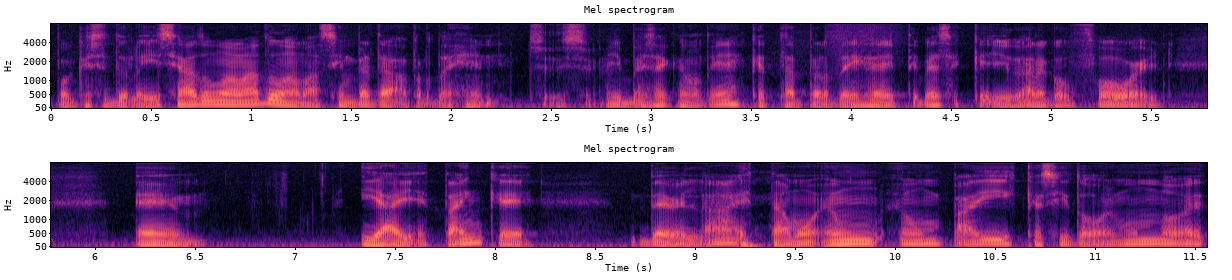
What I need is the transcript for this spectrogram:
Porque si tú le dices a tu mamá, tu mamá siempre te va a proteger. Sí, sí. Hay veces que no tienes que estar protegido, hay veces que you gotta go forward. Eh, y ahí está en que, de verdad, estamos en un, en un país que si todo el mundo es,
